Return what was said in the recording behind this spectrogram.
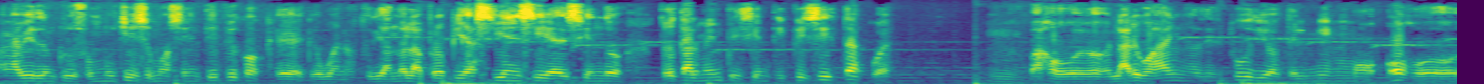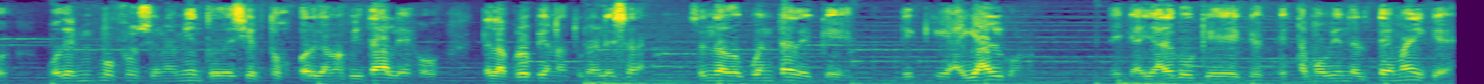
han habido incluso muchísimos científicos que, bueno, estudiando la propia ciencia y siendo totalmente cientificistas, pues bajo largos años de estudios del mismo ojo o del mismo funcionamiento de ciertos órganos vitales o de la propia naturaleza, se han dado cuenta de que, de que hay algo, de que hay algo que, está moviendo el tema y que,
